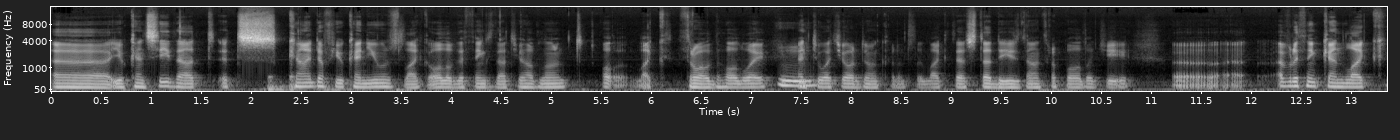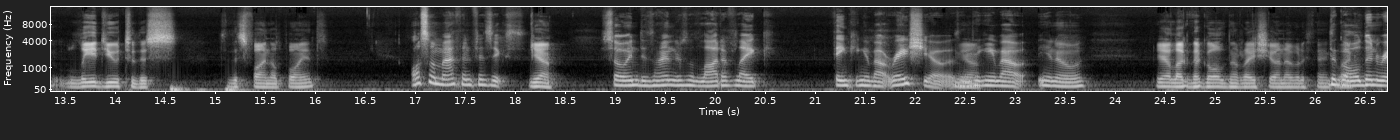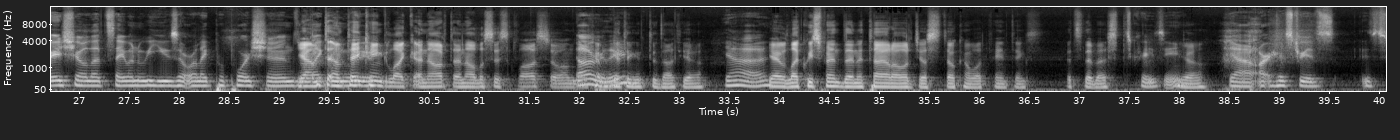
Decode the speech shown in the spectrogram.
Uh, you can see that it's kind of you can use like all of the things that you have learned uh, like throughout the whole way Mm. into what you are doing currently, like the studies, the anthropology, uh, everything can like lead you to this to this final point. Also, math and physics. Yeah, So in design, there's a lot of like thinking about ratios Yeah. and thinking about you know yeah, like the golden ratio and everything. the like- golden ratio. Let's say when we use it, or like proportions. or, Yeah, I'm, like t- I'm we- taking like an art analysis class, so I'm, Oh, like, I'm getting into that. Yeah, Yeah. yeah, like we spend an entire hour just talking about paintings. It's the best. It's crazy. Yeah, Yeah. Art history is is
